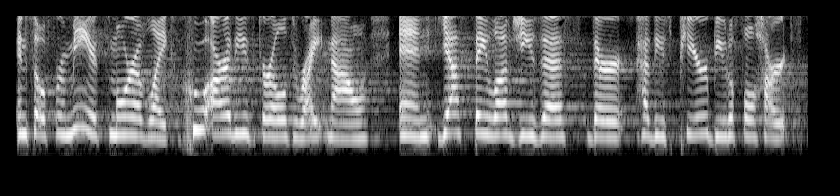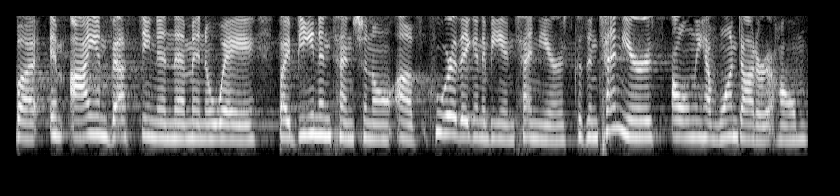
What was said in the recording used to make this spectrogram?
And so for me, it's more of like, who are these girls right now? And yes, they love Jesus. They have these pure, beautiful hearts, but am I investing in them in a way by being intentional of who are they going to be in 10 years? Because in 10 years, I'll only have one daughter at home.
